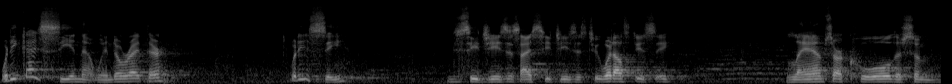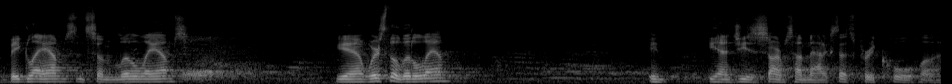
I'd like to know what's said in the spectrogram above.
What do you guys see in that window right there? What do you see? You see Jesus? I see Jesus too. What else do you see? Lambs are cool. There's some big lambs and some little lambs. Yeah, where's the little lamb? In, yeah, Jesus' arms on Maddox. That's pretty cool, huh?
